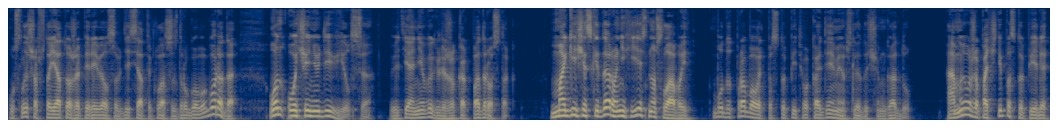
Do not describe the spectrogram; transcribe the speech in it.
Услышав, что я тоже перевелся в десятый класс из другого города, он очень удивился, ведь я не выгляжу как подросток. Магический дар у них есть, но слабый. Будут пробовать поступить в академию в следующем году. А мы уже почти поступили.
